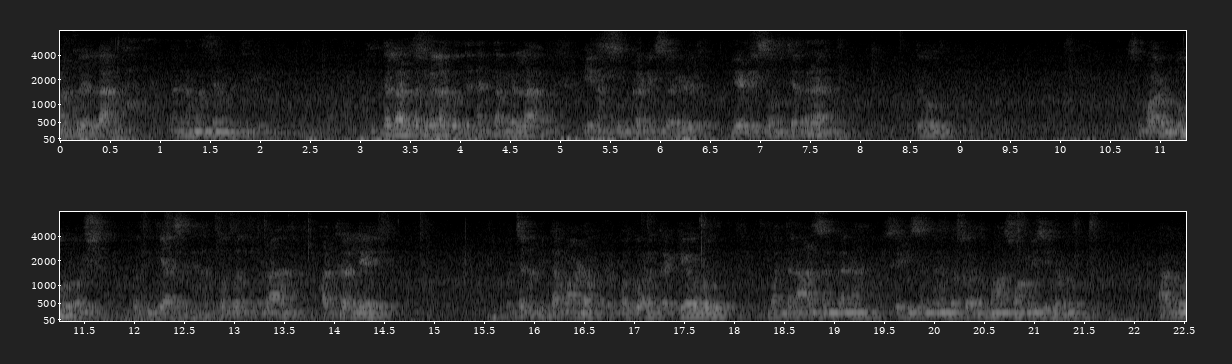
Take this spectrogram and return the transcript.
ಮತ್ತು ಎಲ್ಲ ನನ್ನ ಮಧ್ಯ ಮಿತ್ರರು. ಇದೆಲ್ಲ ತಮಗೆಲ್ಲ ಗೊತ್ತಿನ ತಮಗೆಲ್ಲ ಈ ನಮ್ಮ ಕುಲಕರ್ಣಿ ಸರ್ ಹೇಳಿದ್ರು ಎ ಡಿ ಸಂಸ್ಥೆ ಅಂದ್ರೆ ಇದು ಸುಮಾರು ನೂರು ವರ್ಷ ಒಂದು ಇತಿಹಾಸ ಇದೆ. ಹತ್ತೊಂಬತ್ತು ನೂರ ಹತ್ತರಲ್ಲಿ ವಚನ ಪಿತಾಮಹ ಡಾಕ್ಟರ್ ಭಗವಾನ್ ಕಟ್ಟಿಯವರು ಬಂಧನಾಳ ಸಂಗನ, ಶ್ರೀ ಸಂಗನ ಬಸವ ಮಹಾಸ್ವಾಮೀಜಿಗಳು ಹಾಗೂ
